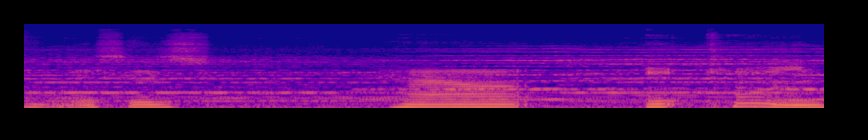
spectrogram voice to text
This is how it came.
